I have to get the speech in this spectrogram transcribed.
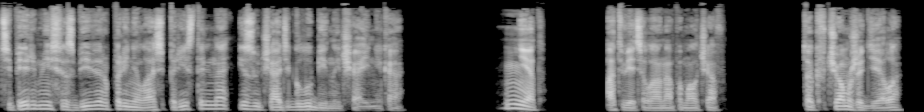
Теперь миссис Бивер принялась пристально изучать глубины чайника. «Нет», — ответила она, помолчав. «Так в чем же дело?»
